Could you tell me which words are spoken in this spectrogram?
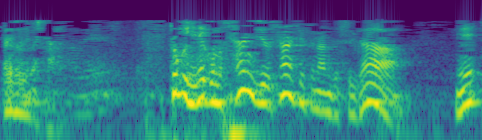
ありがとうございました。特にね、この33節なんですが、ね、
